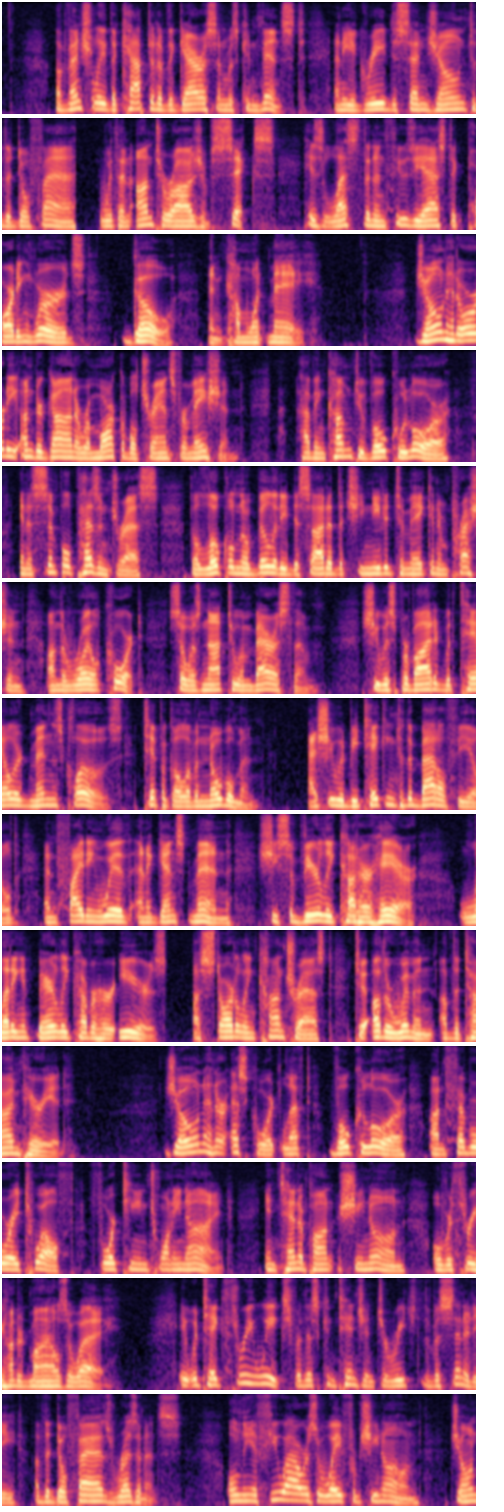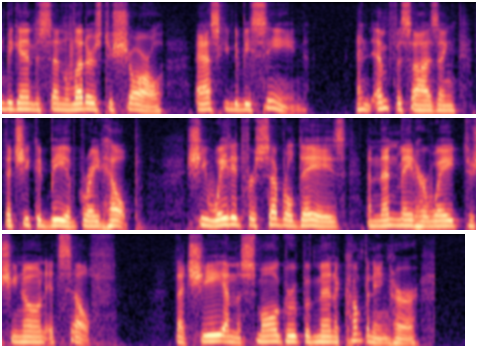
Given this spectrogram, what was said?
Eventually, the captain of the garrison was convinced, and he agreed to send Joan to the Dauphin with an entourage of six, his less than enthusiastic parting words Go, and come what may. Joan had already undergone a remarkable transformation. Having come to Vaucouleurs in a simple peasant dress, the local nobility decided that she needed to make an impression on the royal court so as not to embarrass them. She was provided with tailored men's clothes, typical of a nobleman. As she would be taking to the battlefield and fighting with and against men, she severely cut her hair, letting it barely cover her ears, a startling contrast to other women of the time period. Joan and her escort left Vaucouleurs on February 12, 1429, intent upon Chinon, over 300 miles away. It would take three weeks for this contingent to reach the vicinity of the Dauphin's residence. Only a few hours away from Chinon, Joan began to send letters to Charles asking to be seen and emphasizing that she could be of great help. She waited for several days and then made her way to Chinon itself. That she and the small group of men accompanying her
